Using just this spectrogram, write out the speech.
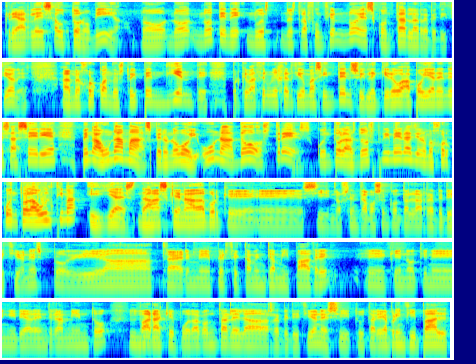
crearle esa autonomía. No, no, no tener, nuestra función no es contar las repeticiones. A lo mejor cuando estoy pendiente, porque va a hacer un ejercicio más intenso y le quiero apoyar en esa serie, venga, una más, pero no voy, una, dos, tres, cuento las dos primeras y a lo mejor cuento la última y ya está. Más que nada porque eh, si nos centramos en contar las repeticiones, podría traerme perfectamente a mi padre eh, que no tiene ni idea de entrenamiento para que pueda contarle las repeticiones. Si tu tarea principal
